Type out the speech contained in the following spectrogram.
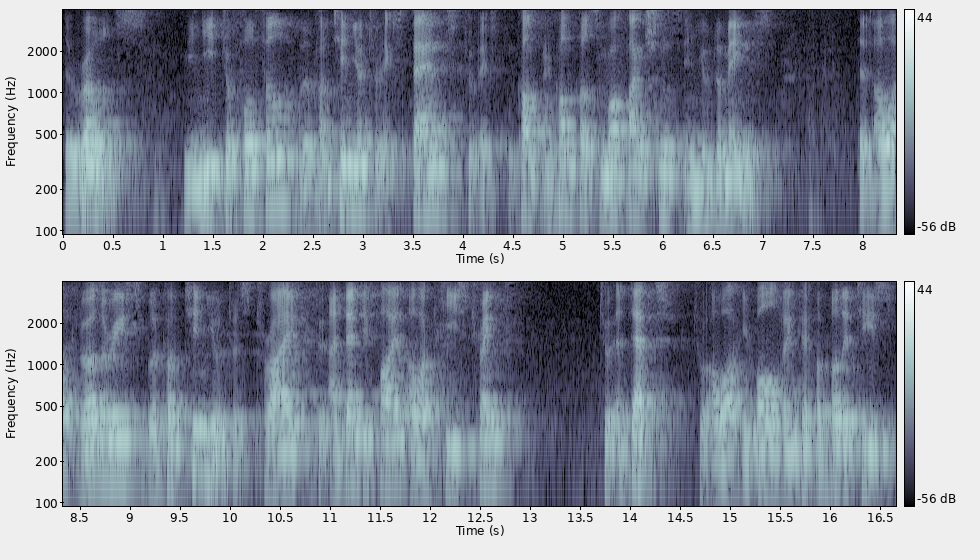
the roles we need to fulfill will continue to expand to encompass more functions in new domains, that our adversaries will continue to strive to identify our key strengths, to adapt to our evolving capabilities,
